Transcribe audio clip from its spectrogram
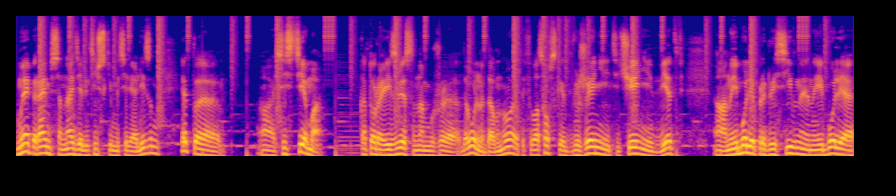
мы опираемся на диалектический материализм. Это система которая известна нам уже довольно давно. Это философское движение, течение, ветвь, а, наиболее прогрессивная, наиболее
